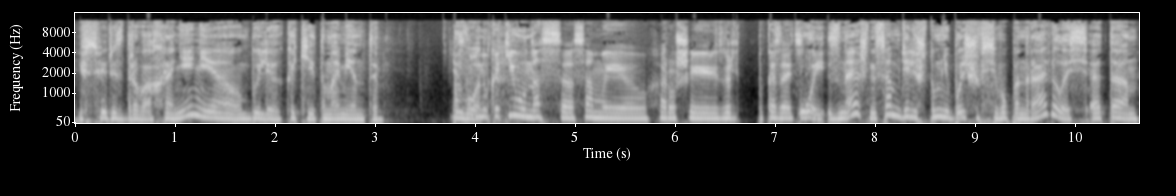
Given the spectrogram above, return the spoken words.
и в сфере здравоохранения были какие-то моменты. Вот. Ну, какие у нас а, самые хорошие результаты? Показатели. Ой, знаешь, на самом деле, что мне больше всего понравилось, это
